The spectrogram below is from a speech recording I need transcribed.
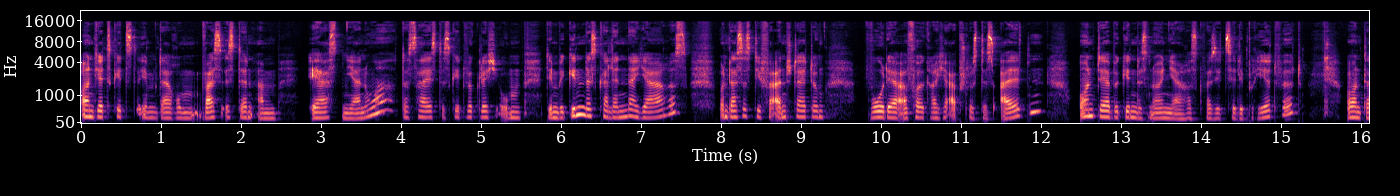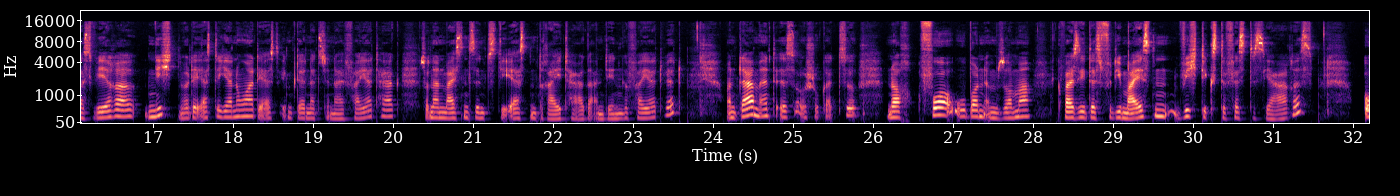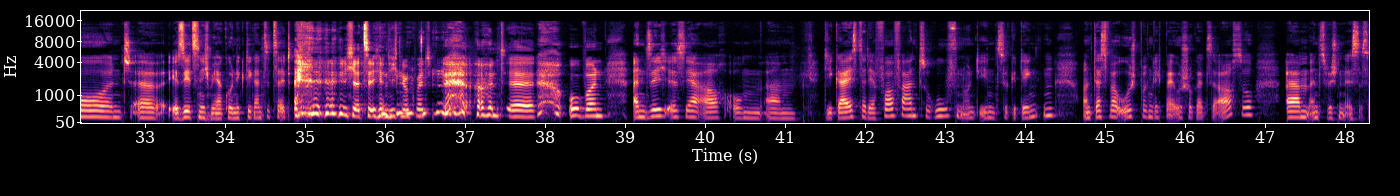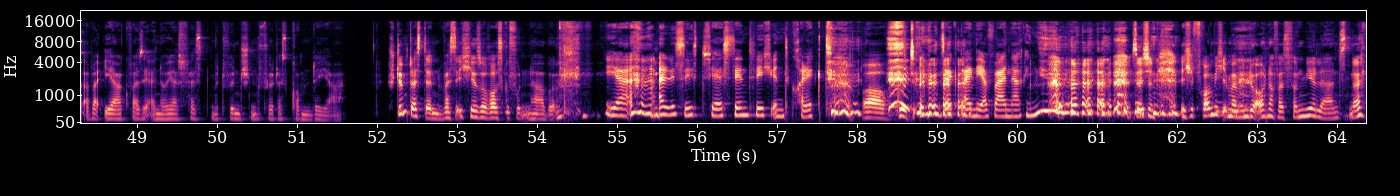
Und jetzt geht es eben darum, was ist denn am 1. Januar. Das heißt, es geht wirklich um den Beginn des Kalenderjahres und das ist die Veranstaltung, wo der erfolgreiche Abschluss des alten und der Beginn des neuen Jahres quasi zelebriert wird. Und das wäre nicht nur der 1. Januar, der ist eben der Nationalfeiertag, sondern meistens sind es die ersten drei Tage, an denen gefeiert wird. Und damit ist Oshogatsu noch vor Obon im Sommer quasi das für die meisten wichtigste Fest des Jahres. Und äh, ihr seht es nicht mehr, Konik die ganze Zeit. ich erzähle hier nicht nur Quatsch. Und äh, Obon an sich ist ja auch, um ähm, die Geister der Vorfahren zu rufen und ihnen zu gedenken. Und das war ursprünglich bei Oshogatsu auch so. Ähm, inzwischen ist es aber eher quasi ein Neujahrsfest mit Wünschen für das kommende Jahr. Stimmt das denn, was ich hier so rausgefunden habe? Ja, alles ist verständlich und korrekt. Wow, gut. Sagt eine Japanerin. Sehr schön. Ich freue mich immer, wenn du auch noch was von mir lernst. Ne?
